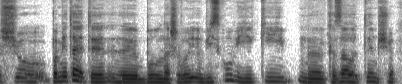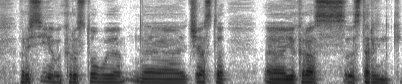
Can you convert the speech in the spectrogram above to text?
що пам'ятаєте, е, були наші військові, які казали тим, що Росія використовує е, часто е, якраз старинки.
